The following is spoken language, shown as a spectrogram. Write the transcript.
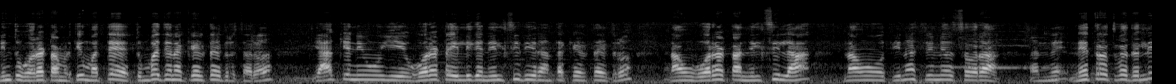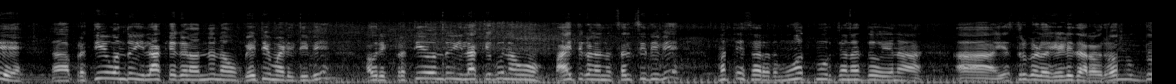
ನಿಂತು ಹೋರಾಟ ಮಾಡ್ತೀವಿ. ಮತ್ತೆ ತುಂಬ ಜನ ಕೇಳ್ತಾ ಇದ್ರು ಸರ್ ಯಾಕೆ ನೀವು ಈ ಹೋರಾಟ ಇಲ್ಲಿಗೆ ನಿಲ್ಸಿದ್ದೀರಾ ಅಂತ ಕೇಳ್ತಾ ಇದ್ರು. ನಾವು ಹೋರಾಟ ನಿಲ್ಲಿಸಿಲ್ಲ ನಾವು ತೀನಾ ಶ್ರೀನಿವಾಸ್ ಅವರ ನೇತೃತ್ವದಲ್ಲಿ ಪ್ರತಿಯೊಂದು ಇಲಾಖೆಗಳನ್ನು ನಾವು ಭೇಟಿ ಮಾಡಿದ್ದೀವಿ. ಅವ್ರಿಗೆ ಪ್ರತಿಯೊಂದು ಇಲಾಖೆಗೂ ನಾವು ಮಾಹಿತಿಗಳನ್ನು ಸಲ್ಲಿಸಿದ್ದೀವಿ. ಮತ್ತೆ ಸರ್ ಅದು ಮೂವತ್ತ್ಮೂರು ಜನದ್ದು ಏನ ಹೆಸರುಗಳು ಹೇಳಿದ್ದಾರೆ ಅವರು. ಮುಗ್ದು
